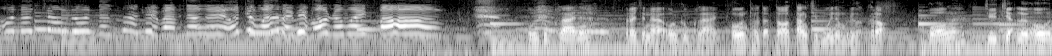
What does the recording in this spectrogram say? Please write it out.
អូនអត់ចង់រស់នៅស្ថានភាពបែបហ្នឹងទេអូនចង់មកស្រីភាពអូនមកវិញបងអូនកុំខ្លាចណារចនាអូនកុំខ្លាចអូនត្រូវតែតតាំងជាមួយនឹងមនុស្សអាក្រក់ បងណាជឿជាក់លើអូន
